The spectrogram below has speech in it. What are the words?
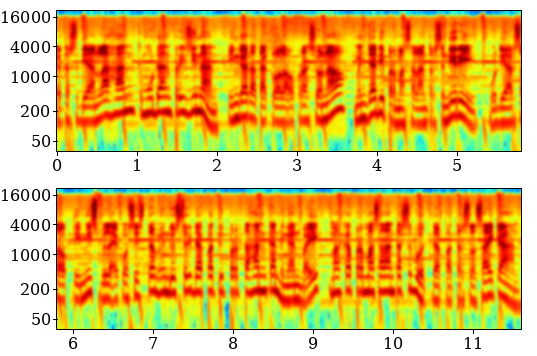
ketersediaan lahan, kemudahan perizinan, hingga tata kelola operasional menjadi permasalahan tersendiri. Budi Harsa optimis bila ekosistem industri dapat dipertahankan dengan baik, maka permasalahan tersebut dapat terselesaikan.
